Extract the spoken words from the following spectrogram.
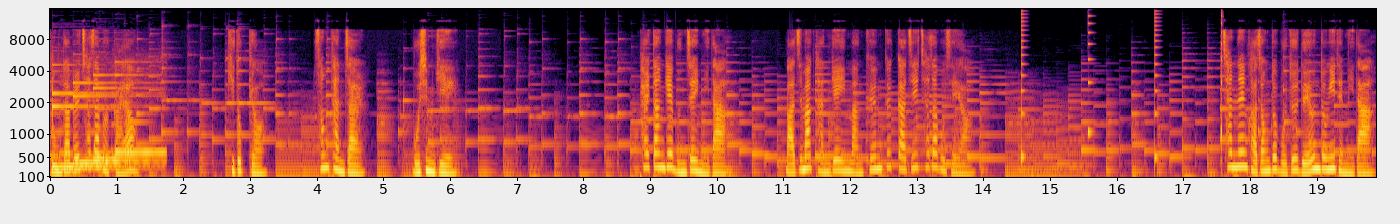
정답을 찾아볼까요? 기독교, 성탄절, 모심기. 8단계 문제입니다. 마지막 단계인 만큼 끝까지 찾아보세요. 찾는 과정도 모두 뇌운동이 됩니다.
